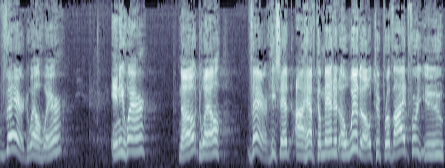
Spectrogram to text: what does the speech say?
there. Dwell where? Anywhere? No, dwell there. He said, I have commanded a widow to provide for you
